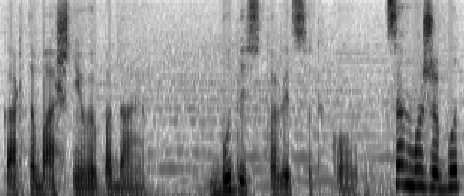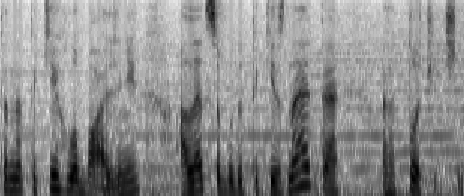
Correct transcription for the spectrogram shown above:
Карта башні випадає. Будуть 100%. Це може бути не такі глобальні, але це будуть такі, знаєте, е, точечні.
